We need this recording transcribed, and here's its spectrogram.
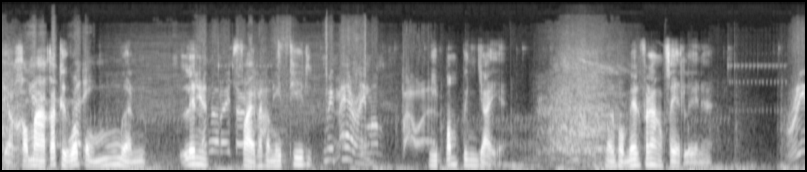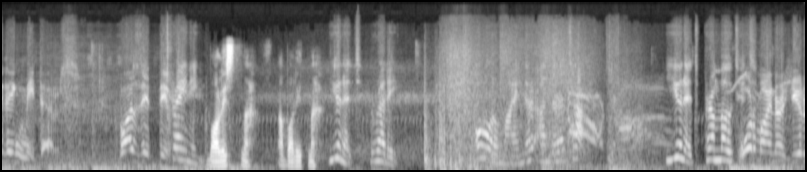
เดี๋ยวเขามาก็ถือว่าผมเหมือนเล่นฝ่ายพันธมิตรที่ Repairing. Maximum power. มีป้อมปืนใหญ่อะเหมือนผมเล่นฝรั่งเศสเลยนะ Reading meters. Positive. Training. บอริสมาเอาบอริสมา Unit ready. Ore miner under attack. Unit promoted. War miner here.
